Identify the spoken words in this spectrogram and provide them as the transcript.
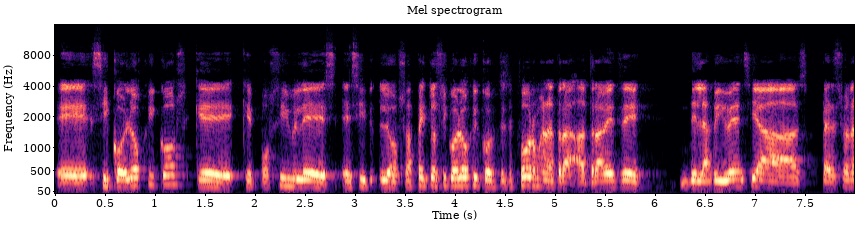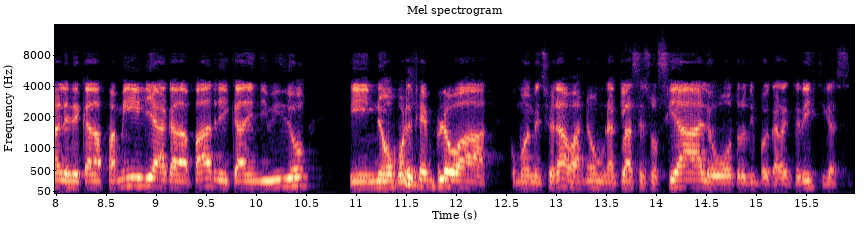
eh, psicológicos que, posibles, es decir, los aspectos psicológicos que se forman a, través de, de, las vivencias personales de cada familia, cada padre y cada individuo, y no, por ejemplo, a como mencionabas, ¿no? Una clase social u otro tipo de características.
